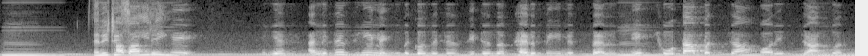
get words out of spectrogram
Hmm. And it is अब healing. देखिए yes and it is healing because it is it is a therapy in itself Hmm. एक छोटा बच्चा और एक जानवर Hmm.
